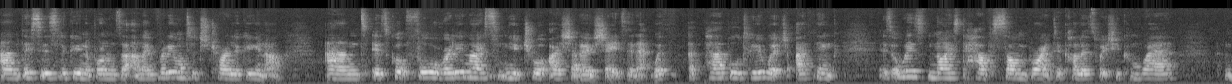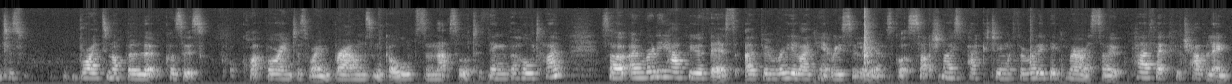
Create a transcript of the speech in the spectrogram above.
and this is Laguna Bronzer and I really wanted to try Laguna and it's got four really nice neutral eyeshadow shades in it with a purple too which I think is always nice to have some brighter colours which you can wear and just brighten up a look because it's quite boring just wearing browns and golds and that sort of thing the whole time. So I'm really happy with this. I've been really liking it recently and it's got such nice packaging with a really big mirror so perfect for travelling.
